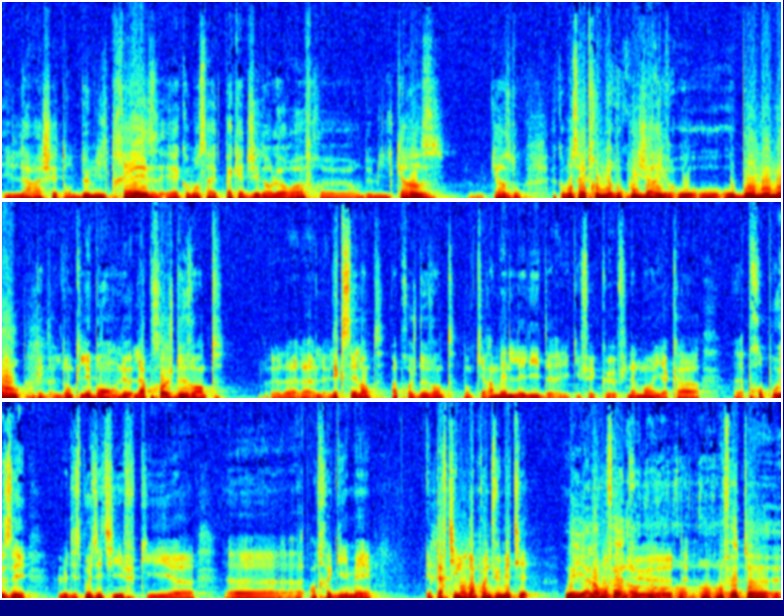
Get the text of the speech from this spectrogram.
ils la rachètent en 2013 et elle commence à être packagée dans leur offre en 2015 2015, donc elle commence à être mûre. Donc oui, j'arrive au, bon moment. Donc, les bons, l'approche de vente, euh, l'excellente approche de vente, donc qui ramène les leads et qui fait que finalement il n'y a qu'à euh, proposer le dispositif qui, euh, entre guillemets, est pertinent d'un point de vue métier. Oui, alors en fait, en, fait, euh,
